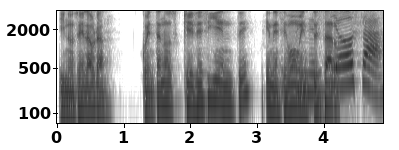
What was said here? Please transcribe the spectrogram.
Y no sé, Laura, cuéntanos qué se siente en ese Estoy momento estar nerviosa.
